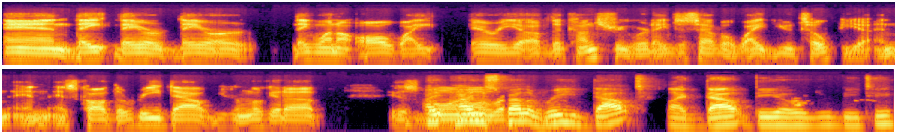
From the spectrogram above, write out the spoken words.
and they they are they are they want an all white area of the country where they just have a white utopia, and and it's called the Redoubt. You can look it up. It's going how, how you spell it? Redoubt, like doubt, D O U B T.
